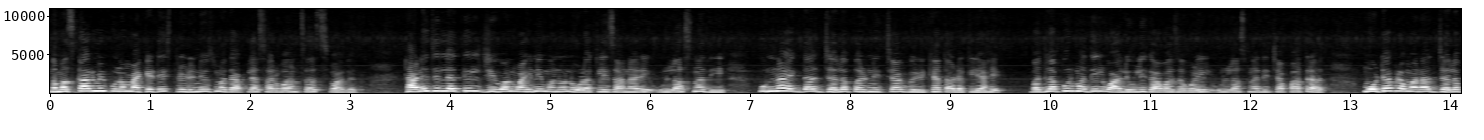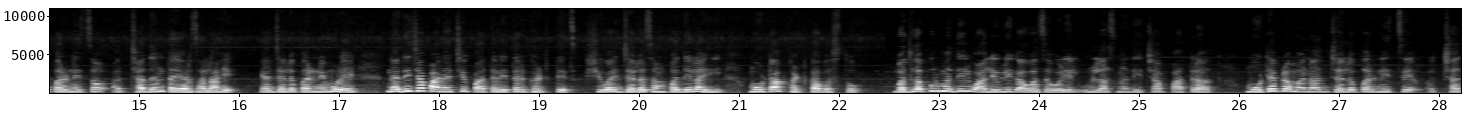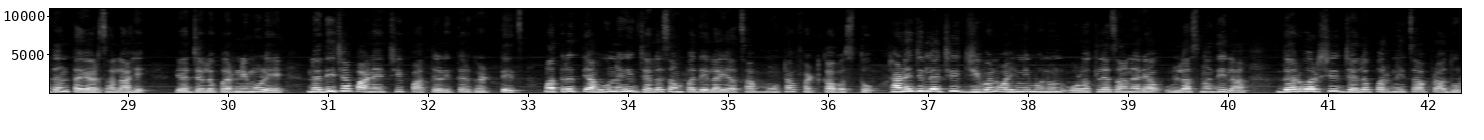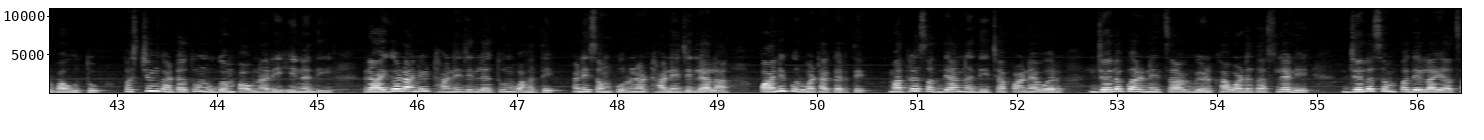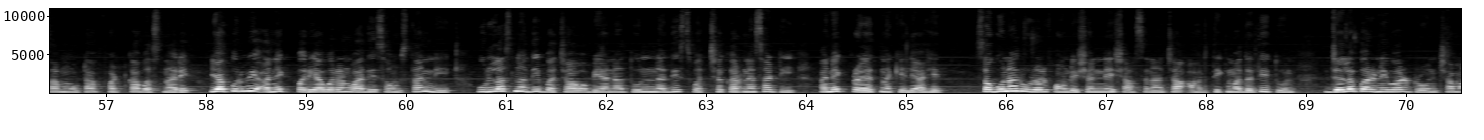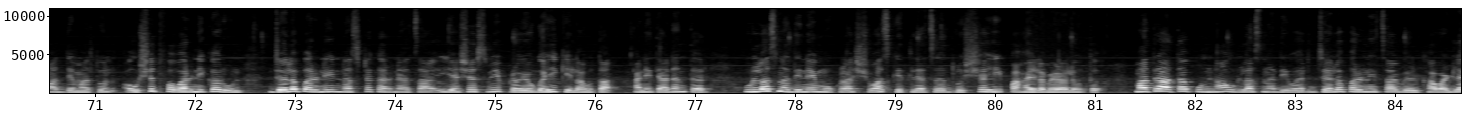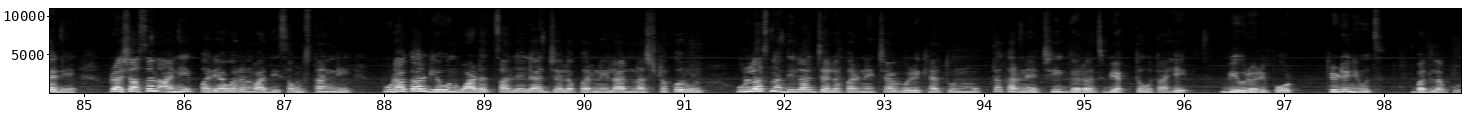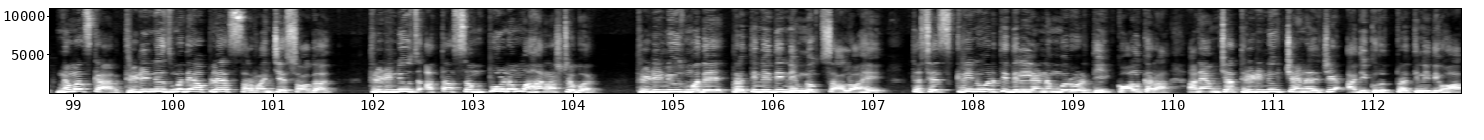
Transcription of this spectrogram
नमस्कार मी पूनम मॅकेटिस थ्री डी न्यूजमध्ये आपल्या सर्वांचं स्वागत. ठाणे जिल्ह्यातील जीवनवाहिनी म्हणून ओळखली जाणारी उल्हास नदी पुन्हा एकदा जलपर्णीच्या विळख्यात अडकली आहे. बदलापूरमधील वालिवली गावाजवळील उल्हास नदीच्या पात्रात मोठ्या प्रमाणात जलपर्णीचं आच्छादन तयार झालं आहे. या जलपर्णीमुळे नदीच्या पाण्याची पातळी तर घटतेच शिवाय जलसंपदेलाही मोठा फटका बसतो. बदलापूरमधील वालिवली गावाजवळील उल्हास नदीच्या पात्रात मोठ्या प्रमाणात जलपर्णीचे आच्छादन तयार झालं आहे. या जलपर्णीमुळे नदीच्या पाण्याची पातळी तर घटतेच मात्र त्याहूनही जलसंपदेला याचा मोठा फटका बसतो. ठाणे जिल्ह्याची जीवनवाहिनी म्हणून ओळखल्या जाणाऱ्या उल्हास नदीला दरवर्षी जलपर्णीचा प्रादुर्भाव होतो. पश्चिम घाटातून उगम पावणारी ही नदी रायगड आणि ठाणे जिल्ह्यातून वाहते आणि संपूर्ण ठाणे जिल्ह्याला पाणी पुरवठा करते. मात्र सध्या नदीच्या पाण्यावर जलपर्णीचा विळखा वाढत असल्याने जलसंपदेला याचा मोठा फटका बसणार. आहे यापूर्वी अनेक पर्यावरण पर्यावरणवादी संस्थांनी उल्हास नदी बचाव अभियानातून नदी स्वच्छ करण्यासाठी अनेक प्रयत्न केले आहेत. सगुना रुरल फाउंडेशनने शासनाच्या आर्थिक मदतीतून जलपर्णीवर ड्रोनच्या माध्यमातून औषध फवारणी करून जलपर्णी नष्ट करण्याचा यशस्वी प्रयोगही केला होता आणि त्यानंतर उल्हास नदीने मोकळा श्वास घेतल्याचं दृश्यही पाहायला मिळालं होतं. मात्र आता पुन्हा उल्हास नदीवर जलपर्णीचा विळखा वाढल्याने प्रशासन आणि पर्यावरणवादी संस्थांनी पुढाकार घेऊन वाढत चाललेल्या जलपर्णीला नष्ट करून उल्हास नदीला जलपर्णीच्या विळख्यातून मुक्त करण्याची गरज व्यक्त होत आहे. Bureau report three D news Badlapur. नमस्कार. थ्री डी न्यूजमध्ये आपल्या सर्वांचे स्वागत. थ्री डी न्यूज आता संपूर्ण महाराष्ट्रभर. थ्री डी न्यूजमध्ये प्रतिनिधी नेमणूक चालू आहे. तसेच स्क्रीनवरती दिलेल्या नंबरवरती कॉल करा आणि आमच्या थ्री डी न्यूज चॅनलचे अधिकृत प्रतिनिधी व्हा.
